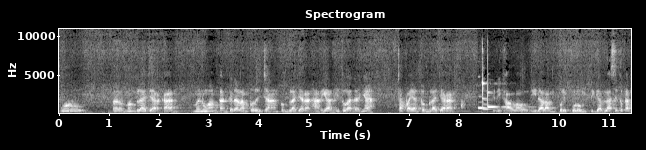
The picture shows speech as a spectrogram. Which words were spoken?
guru uh, membelajarkan menuangkan ke dalam perencanaan pembelajaran harian itu adanya capaian pembelajaran. Jadi kalau di dalam kurikulum 13 itu kan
